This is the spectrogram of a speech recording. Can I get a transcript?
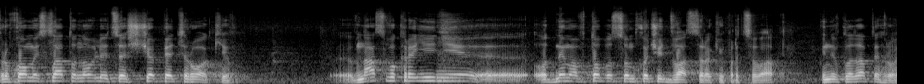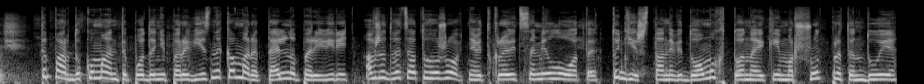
рухомий склад оновлюється що 5 років. В нас в Україні е, одним автобусом хочуть 20 років працювати і не вкладати гроші. Тепер документи, подані перевізниками, ретельно перевірять. А вже 20 жовтня відкриють самі лоти. Тоді ж стане відомо, хто на який маршрут претендує.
